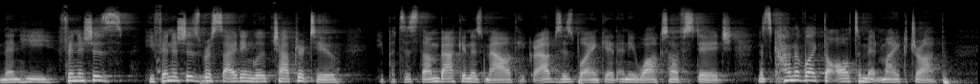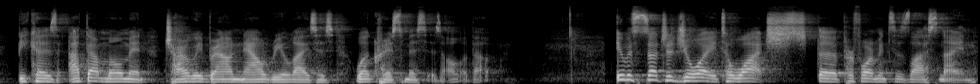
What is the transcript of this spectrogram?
And then he finishes, he finishes reciting Luke chapter 2. He puts his thumb back in his mouth, he grabs his blanket, and he walks off stage. And it's kind of like the ultimate mic drop because at that moment, Charlie Brown now realizes what Christmas is all about. It was such a joy to watch the performances last night,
